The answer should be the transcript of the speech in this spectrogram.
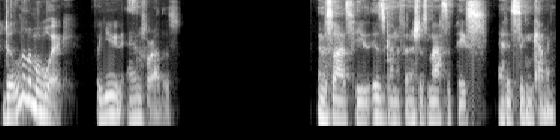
to do a little more work for you and for others. And besides, He is going to finish His masterpiece at His second coming.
